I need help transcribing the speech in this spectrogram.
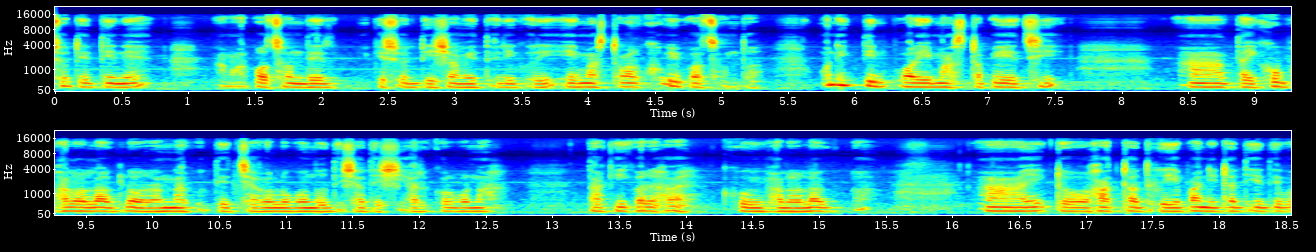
ছুটির দিনে আমার পছন্দের কিছু ডিশ আমি তৈরি করি। এই মাছটা আমার খুবই পছন্দ। অনেক দিন পর এই মাছটা পেয়েছি। তাই খুব ভালো লাগল, রান্না করতে ইচ্ছা করল, বন্ধুদের সাথে শেয়ার করব না। তা কী করে হয়? খুবই ভালো লাগল। একটু হাতটা ধুয়ে পানিটা দিয়ে দেব।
